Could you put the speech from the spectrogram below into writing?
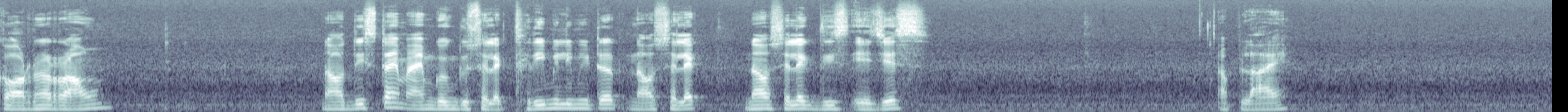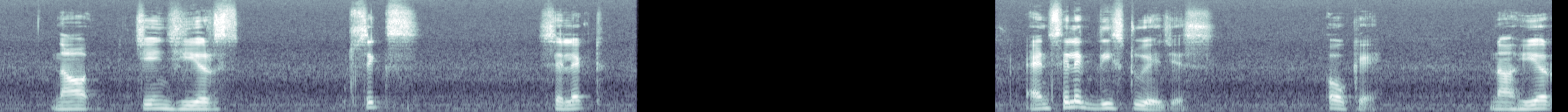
corner round. Now this time I am going to select 3 millimeter. Now select now select these edges. Apply. Now change here 6 select. And select these two edges. Okay. Now here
